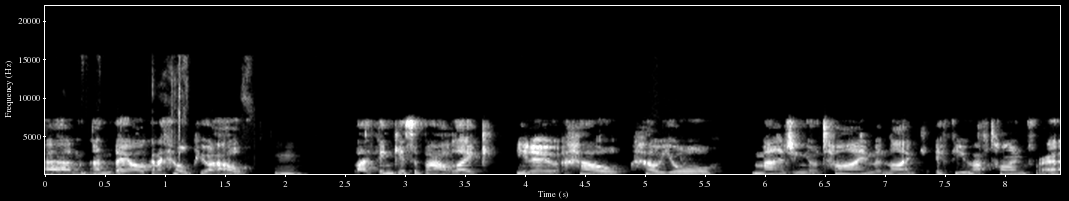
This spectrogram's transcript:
um, and they are going to help you out Mm. i think it's about like you know how how you're managing your time and like if you have time for it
